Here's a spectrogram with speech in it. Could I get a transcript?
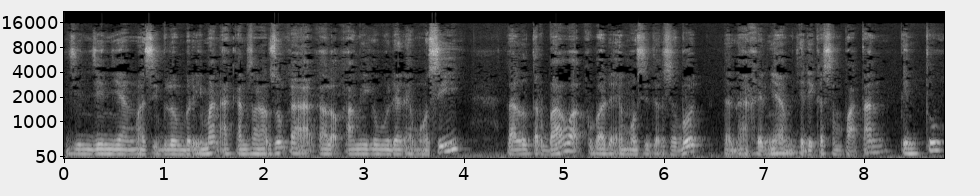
jin-jin yang masih belum beriman akan sangat suka kalau kami kemudian emosi lalu terbawa kepada emosi tersebut dan akhirnya menjadi kesempatan pintu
